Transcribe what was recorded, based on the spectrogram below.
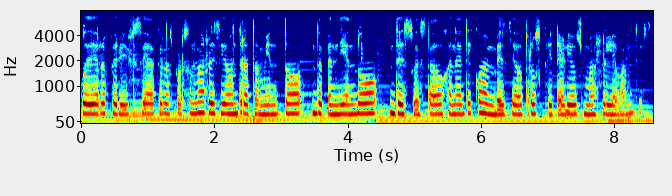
puede referirse a que las personas reciban tratamiento dependiendo de su estado genético en vez de otros criterios más relevantes.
